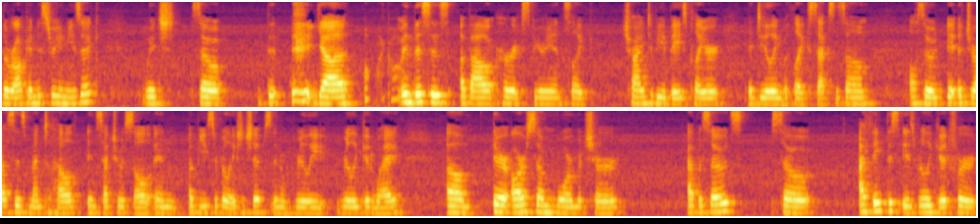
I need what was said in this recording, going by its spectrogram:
the rock industry and music which so the, yeah. Oh my god. and this is about her experience like trying to be a bass player and dealing with like sexism. Also it addresses mental health and sexual assault and abusive relationships in a really really good way. Um, there are some more mature episodes so i think this is really good for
